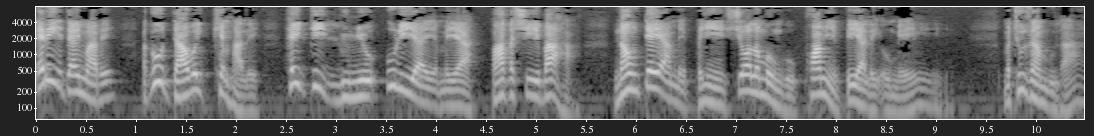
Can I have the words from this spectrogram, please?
အဲ့ဒီအတိုင်းပါပဲအခုဒါဝိဒ်ခင်မှာလေဟိတ်တိလူမျိုးဥရိယရဲ့မယားဘာသရှေဘဟာ နောင်တက်ရမယ်ဘယင်ရှောလမုန်ကိုဖွားမြင်ပေးရလိမ့်ဦးမယ်မထူးဆန်းဘူးလား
